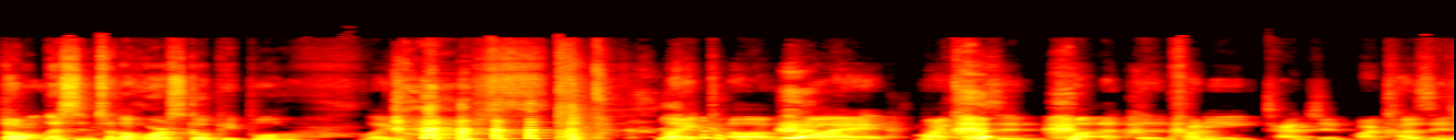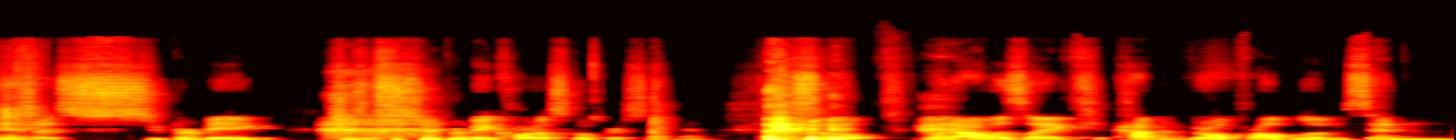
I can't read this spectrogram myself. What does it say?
don't listen to the horoscope people. Like, like um, my my cousin. My, uh, funny tangent. My cousin is a super big. She's a super big horoscope person, and so when I was like having girl problems, and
